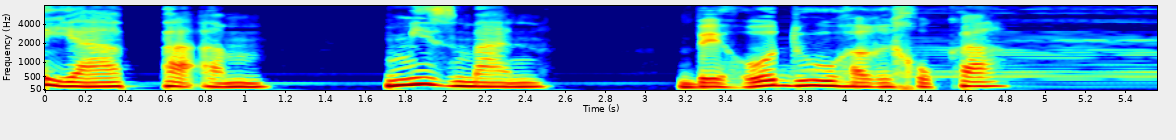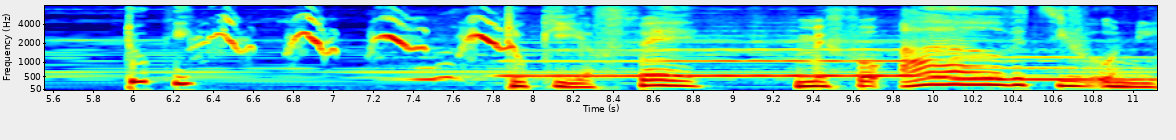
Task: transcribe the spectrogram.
היה פעם, מזמן, בהודו הרחוקה, תוכי. תוכי יפה, מפואר וצבעוני.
